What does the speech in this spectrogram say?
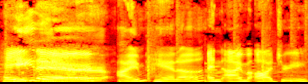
Hey, Hey there. there. I'm Hannah. And I'm Audrey.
